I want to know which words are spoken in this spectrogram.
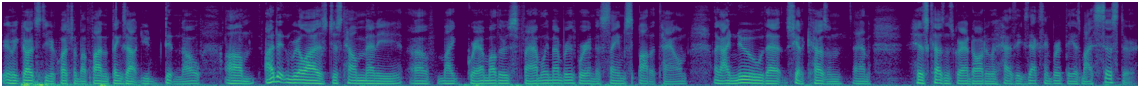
in regards to your question about finding things out you didn't know, um, I didn't realize just how many of my grandmother's family members were in the same spot of town. Like I knew that she had a cousin, and his cousin's granddaughter has the exact same birthday as my sister,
